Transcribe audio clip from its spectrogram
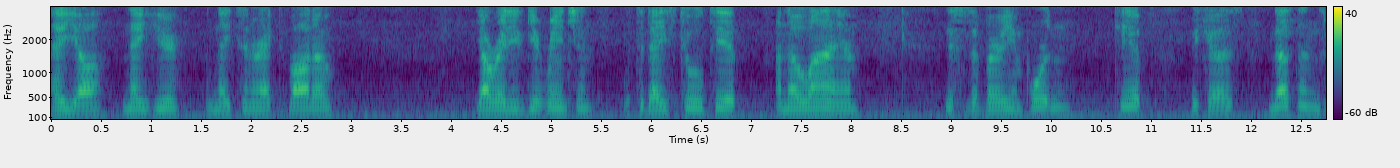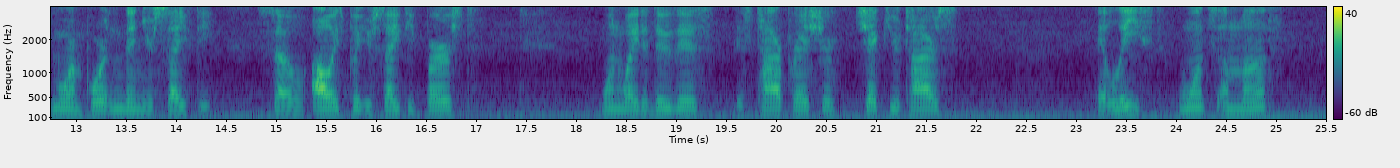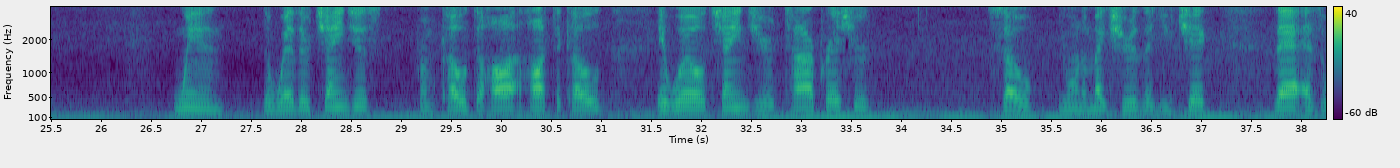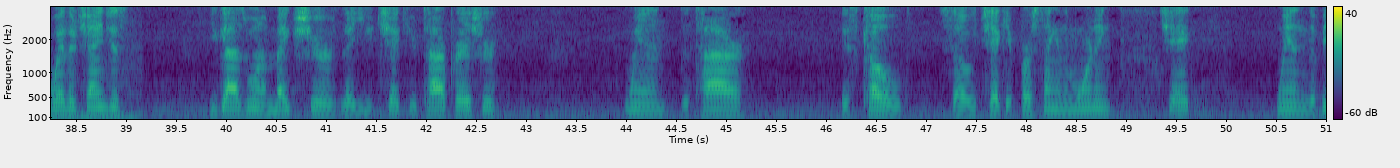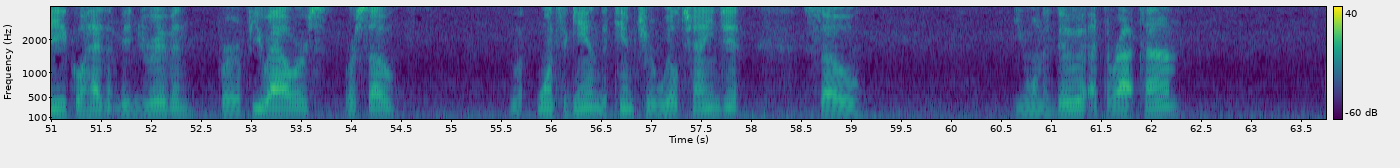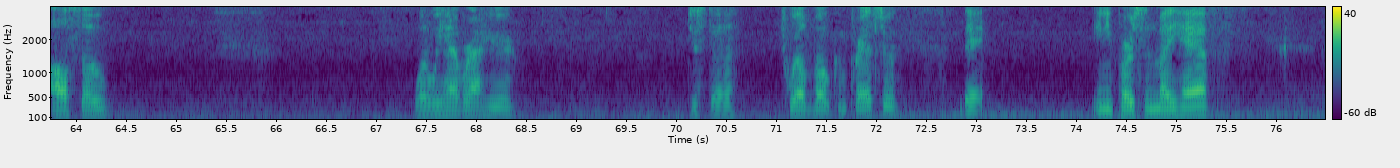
Hey y'all, Nate here with Nate's Interactive Auto. Y'all ready to get wrenching with today's tool tip? I know I am. This is a very important tip because nothing's more important than your safety. So always put your safety first. One way to do this is tire pressure. Check your tires at least once a month when the weather changes from cold to hot, hot to cold, it will change your tire pressure. So you want to make sure that you check that as the weather changes. You guys want to make sure that you check your tire pressure when the tire is cold. So check it first thing in the morning. Check when the vehicle hasn't been driven for a few hours or so. Once again, the temperature will change it. So you want to do it at the right time. Also, what do we have right here? Just a 12 volt compressor that any person may have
